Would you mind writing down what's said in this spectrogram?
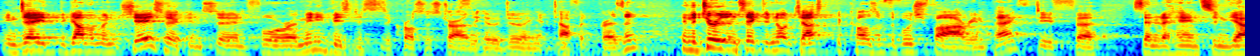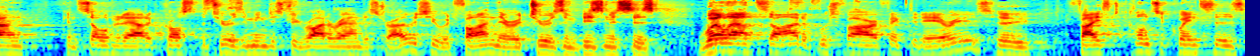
indeed the government shares her concern for uh, many businesses across Australia who are doing it tough at present in the tourism sector, not just because of the bushfire impact. If uh, Senator Hanson-Young consulted out across the tourism industry right around Australia, she would find there are tourism businesses well outside of bushfire-affected areas who faced consequences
